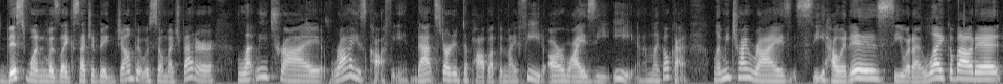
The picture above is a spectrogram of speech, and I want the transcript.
this one was like such a big jump. It was so much better. Let me try Ryze coffee. That started to pop up in my feed, R Y Z E. And I'm like, okay, let me try Ryze, see how it is, see what I like about it.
